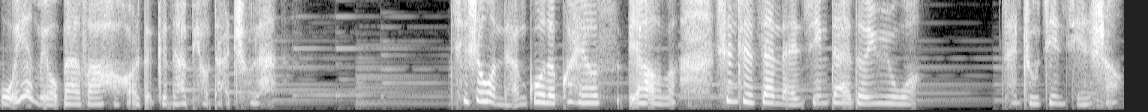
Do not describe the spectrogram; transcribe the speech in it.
我也没有办法好好的跟他表达出来。其实我难过的快要死掉了，甚至在南京待的欲望在逐渐减少。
